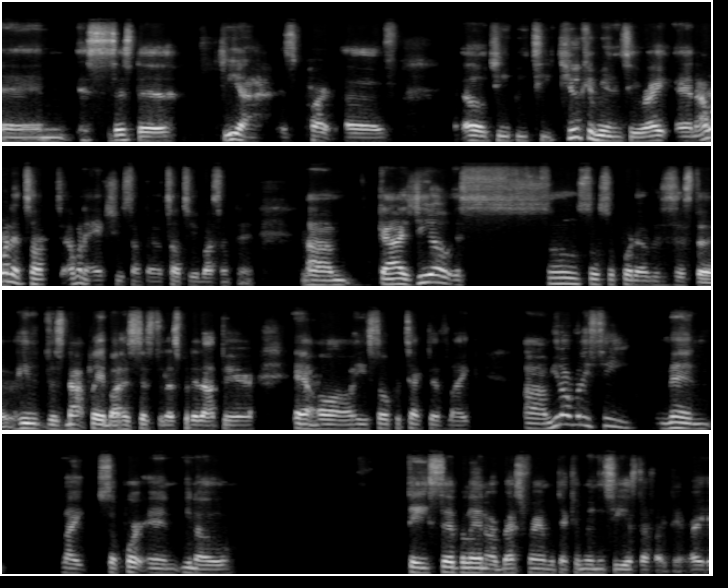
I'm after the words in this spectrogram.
And his sister, Gia, is part of LGBTQ community, right? And I want to talk. I want to ask you something. I'll talk to you about something. Mm-hmm. Um, guys, Gio is so so supportive of his sister. He does not play about his sister. Let's put it out there at mm-hmm. all. He's so protective. Like, um, you don't really see men like supporting, you know, they sibling or best friend with their community and stuff like that, right?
